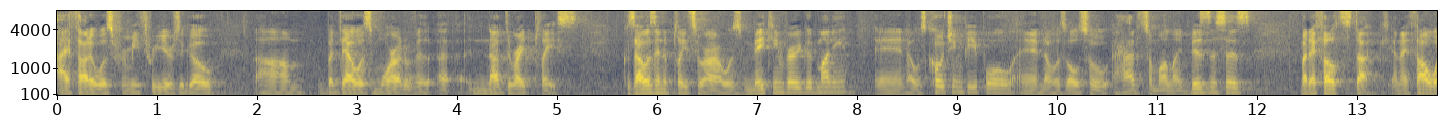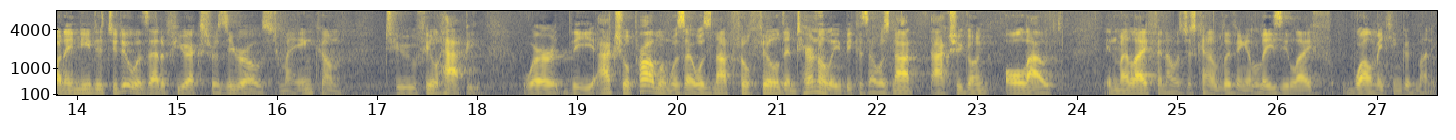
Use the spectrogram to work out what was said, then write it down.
I thought it was for me three years ago, um, but that was more out of a, a not the right place. Because I was in a place where I was making very good money and I was coaching people and I was also had some online businesses, but I felt stuck. And I thought what I needed to do was add a few extra zeros to my income to feel happy. Where the actual problem was I was not fulfilled internally because I was not actually going all out in my life and I was just kind of living a lazy life while making good money.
